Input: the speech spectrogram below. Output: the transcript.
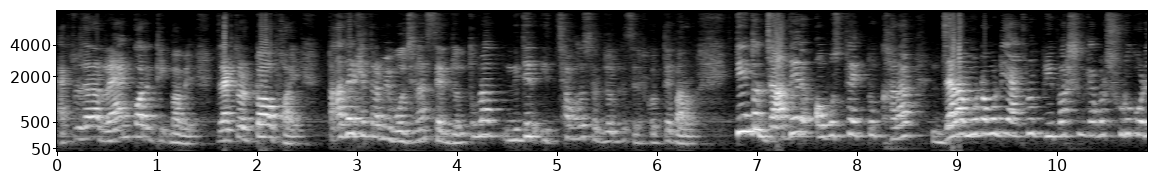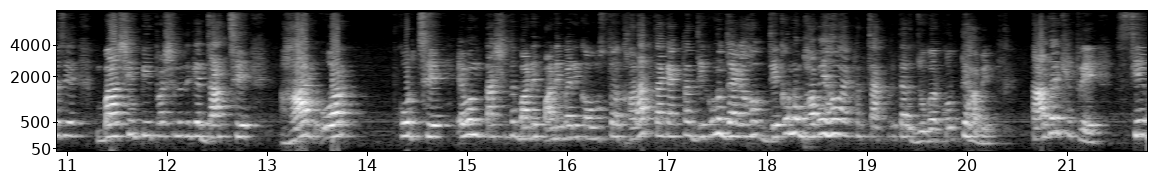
অ্যাকচুয়ালি যারা র্যাঙ্ক করে ঠিকভাবে, যারা একটু টপ হয়, তাদের ক্ষেত্রে আমি বলছি না সেফ জোন তোমরা নিজের ইচ্ছা মতো সেফ জোনকে সিলেক্ট করতে পারো। কিন্তু যাদের অবস্থা একটু খারাপ, যারা মোটামুটি এখনও প্রিপারেশন কেবল শুরু করেছে বা সেই প্রিপারেশনের দিকে যাচ্ছে হার্ড ওয়ার্ক করছে এবং তার সাথে বাড়ির পারিবারিক অবস্থা খারাপ, তাকে একটা যে কোনো জায়গা হোক, যে কোনোভাবে হোক একটা চাকরি তার জোগাড় করতে হবে। তাদের ক্ষেত্রে সেফ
